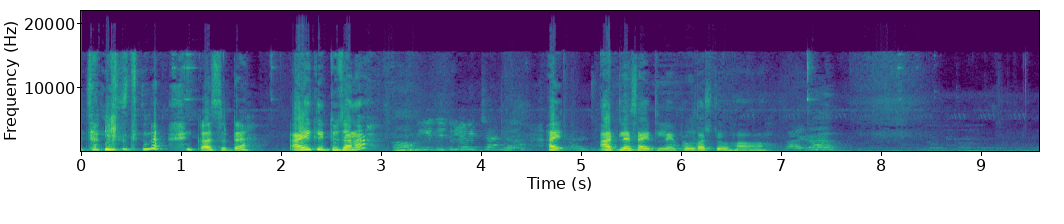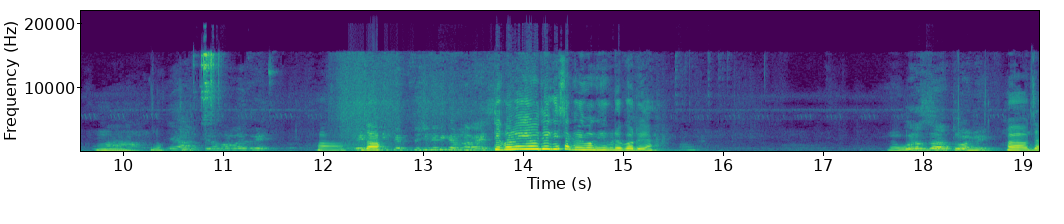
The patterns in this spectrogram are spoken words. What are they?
चांगलं ना? कासुटा. आहे की तुझा ना? आतल्या साईडला आहे. फोकस ठेव हा. हा जा. तुझी कधी करणार आहेस? तिकडून येऊ दे की सगळी मग इकडे करूया. वरच जातो आम्ही. हा जा.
